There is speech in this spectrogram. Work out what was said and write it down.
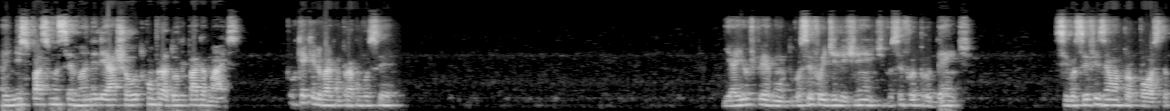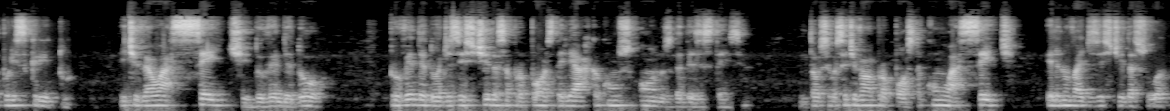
Aí nisso passa uma semana ele acha outro comprador que paga mais. Por que, que ele vai comprar com você? E aí eu te pergunto: você foi diligente? Você foi prudente? Se você fizer uma proposta por escrito e tiver o aceite do vendedor, para o vendedor desistir dessa proposta, ele arca com os ônus da desistência. Então, se você tiver uma proposta com o aceite, ele não vai desistir da sua,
